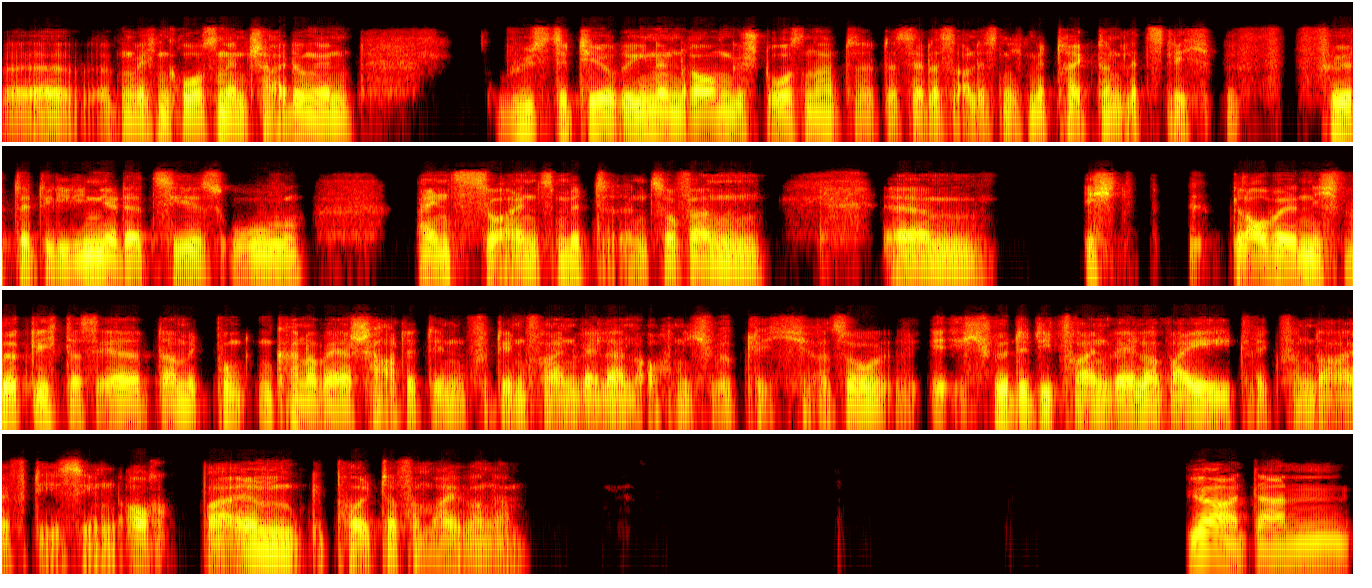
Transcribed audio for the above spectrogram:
äh, irgendwelchen großen Entscheidungen wüste Theorien in den Raum gestoßen hat, dass er das alles nicht mitträgt und letztlich führte die Linie der CSU eins zu eins mit. Insofern, ähm, ich glaube nicht wirklich, dass er damit punkten kann, aber er schadet den, den Freien Wählern auch nicht wirklich. Also ich würde die Freien Wähler weit weg von der AfD sehen, auch bei allem Gepolter vom Aiwanger. Ja, dann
